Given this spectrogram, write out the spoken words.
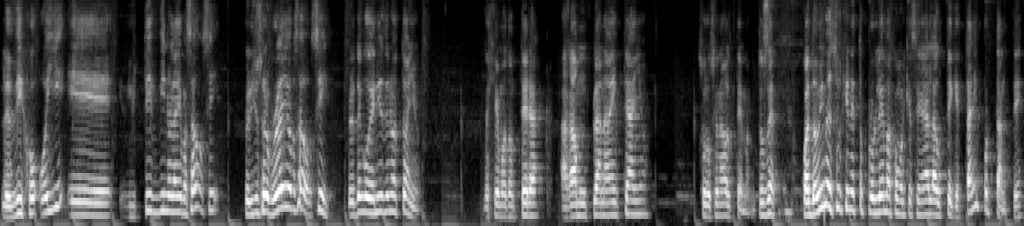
les dijo, oye, eh, ¿y ¿usted vino el año pasado? Sí. ¿Pero yo solo por el año pasado? Sí. Pero tengo que venir de nuevo este año. Dejemos tontera, hagamos un plan a 20 años, solucionado el tema. Entonces, cuando a mí me surgen estos problemas como el que señala usted, que es tan importante,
